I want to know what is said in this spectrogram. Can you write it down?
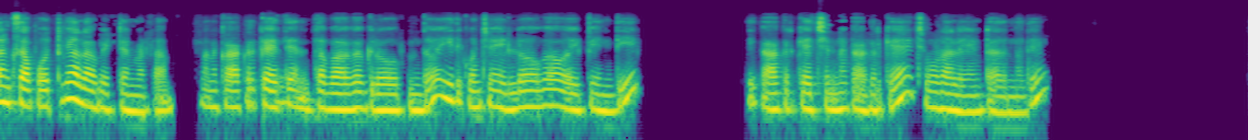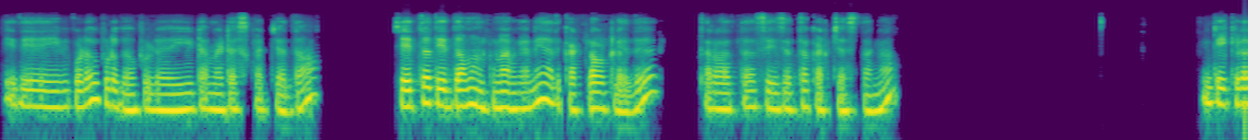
దానికి సపోర్ట్‌గా అలా పెట్టానమాట. మన కాకరకాయ అయితే ఎంత బాగా గ్రో అవుతుందో, ఇది కొంచెం యెల్లోగా అయిపోయింది. ఈ కాకరకాయ చిన్న కాకరకాయ చూడాలి ఏంటన్నది. ఇది ఇవి కూడా ఇప్పుడు ఇప్పుడు ఈ టమాటోస్ కట్ చేద్దాం. చేత్తో తీద్దాం అనుకున్నాను గానీ, అది కట్ అవ్వట్లేదు. తర్వాత సీజర్‌తో కట్ చేస్తాను. ఇంకా ఇక్కడ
